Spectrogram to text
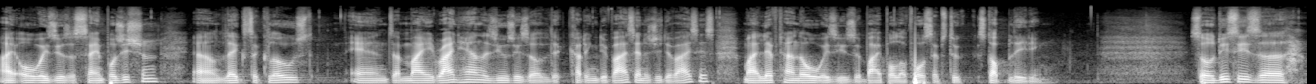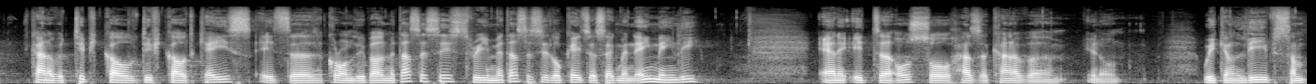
I always use the same position, uh, legs are closed, and uh, my right hand is uses of the cutting device, energy devices. My left hand always uses a bipolar forceps to stop bleeding. So this is a kind of a typical difficult case. It's a colorectal liver metastasis, three metastases locates the segment A mainly, and it uh, also has a kind of a, you know, we can leave some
